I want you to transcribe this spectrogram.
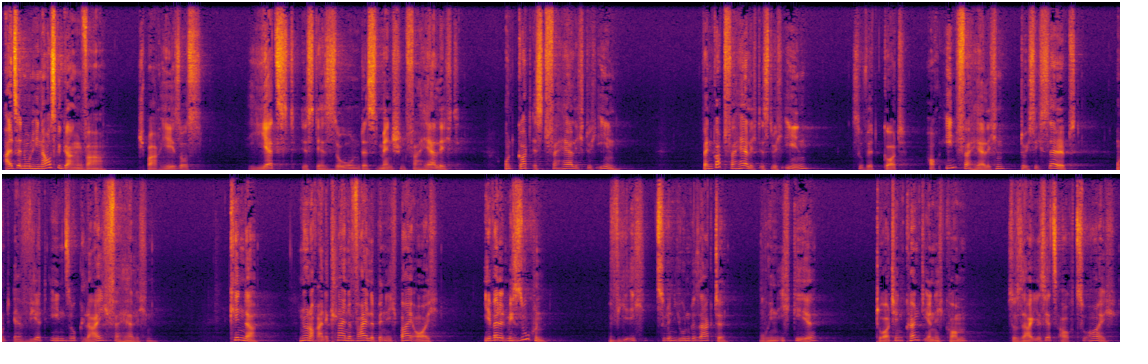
Als er nun hinausgegangen war, sprach Jesus, jetzt ist der Sohn des Menschen verherrlicht und Gott ist verherrlicht durch ihn. Wenn Gott verherrlicht ist durch ihn, so wird Gott auch ihn verherrlichen durch sich selbst und er wird ihn sogleich verherrlichen. Kinder, nur noch eine kleine Weile bin ich bei euch. Ihr werdet mich suchen, wie ich zu den Juden gesagte. Wohin ich gehe, dorthin könnt ihr nicht kommen, so sage ich es jetzt auch zu euch.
